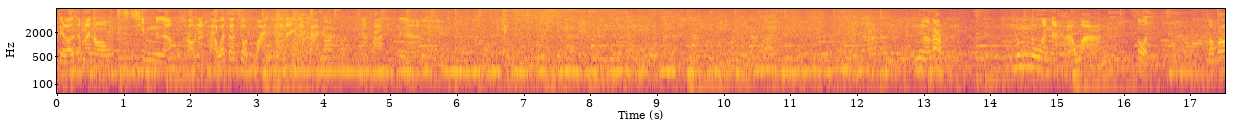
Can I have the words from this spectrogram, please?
เดี๋ยวเราจะมาลองชิมเนื้อของเขานะคะ ว่าจะสดหวานแค่ไหนนะคะนะคะ เนื้อเนื้อแบบนุ่มนวลนะคะ หวาน สด แล้วก็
